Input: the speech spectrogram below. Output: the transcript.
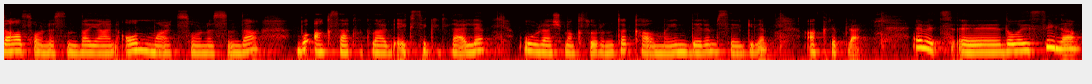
daha sonrasında yani 10 Mart sonrasında bu aksaklıklar ve eksikliklerle uğraşmak zorunda kalmayın derim sevgili akrepler. Evet e, dolayısıyla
